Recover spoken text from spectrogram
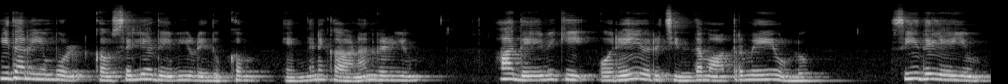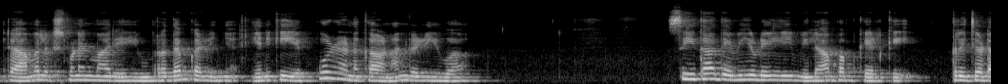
ഇതറിയുമ്പോൾ കൗസല്യാദേവിയുടെ ദുഃഖം എങ്ങനെ കാണാൻ കഴിയും? ആ ദേവിക്ക് ഒരേ ഒരു ചിന്ത മാത്രമേ ഉള്ളൂ സീതയെയും രാമലക്ഷ്മണന്മാരെയും വ്രതം കഴിഞ്ഞ് എനിക്ക് എപ്പോഴാണ് കാണാൻ കഴിയുക? സീതാദേവിയുടെ ഈ വിലാപം കേൾക്കെ ത്രിജട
